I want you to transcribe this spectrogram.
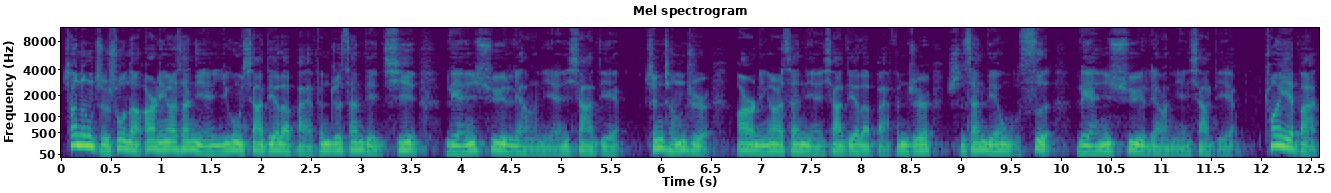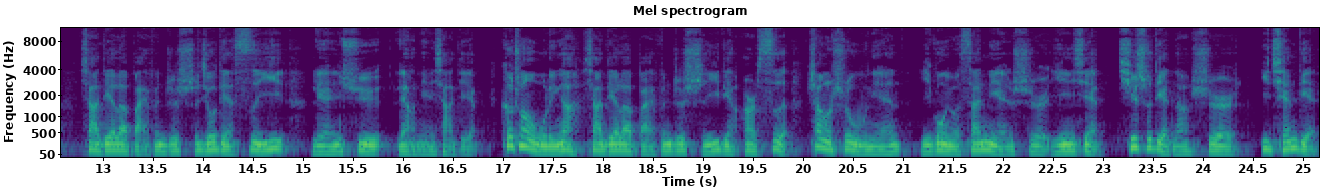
上证指数呢，二零二三年一共下跌了百分之三点七，连续两年下跌。深成指二零二三年下跌了百分之十三点五四，连续两年下跌。创业板下跌了百分之十九点四一，连续两年下跌。科创五零啊，下跌了百分之十一点二四。上市五年一共有三年是阴线，起始点呢是。一千点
